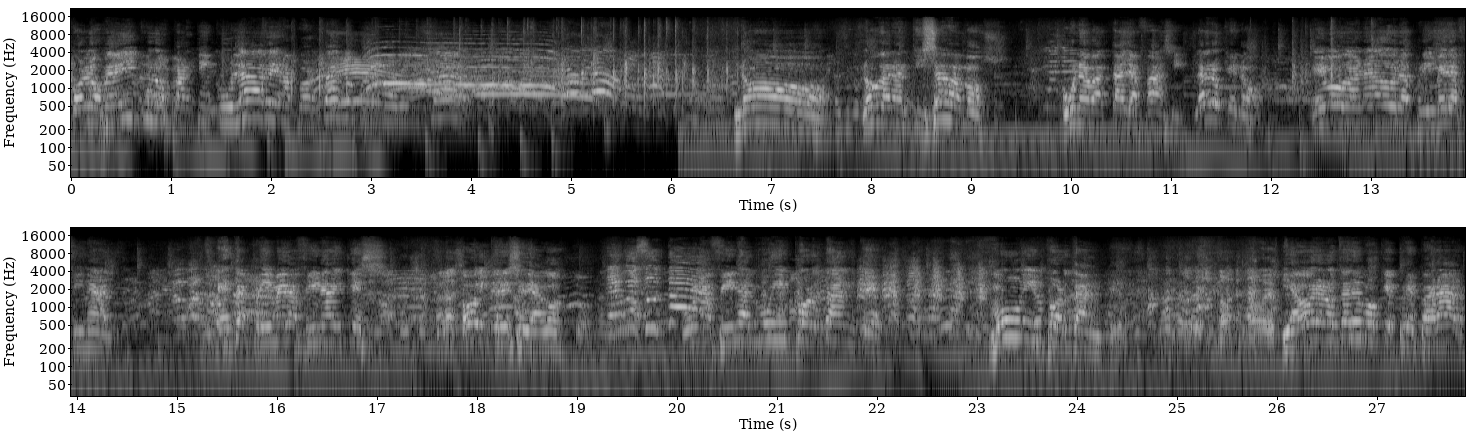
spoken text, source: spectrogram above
con los vehículos particulares, aportando para movilizar. No, no garantizábamos una batalla fácil, claro que no. Hemos ganado la primera final. Esta primera final que es hoy 13 de agosto. Una final muy importante. Muy importante. Y ahora nos tenemos que preparar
